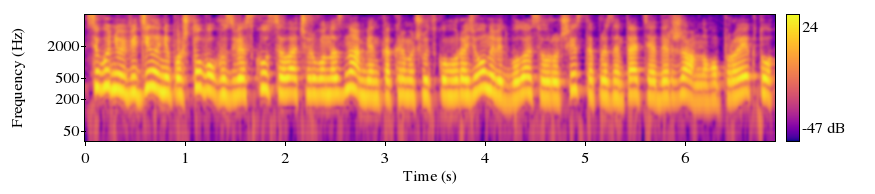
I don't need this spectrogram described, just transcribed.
Сьогодні у відділенні поштового зв'язку села Червона Знам'янка Кременчуцького району відбулася урочиста презентація державного проєкту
